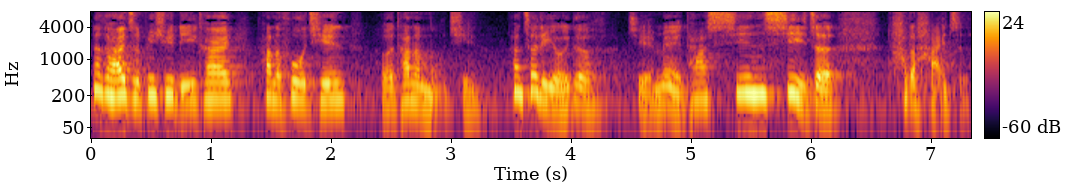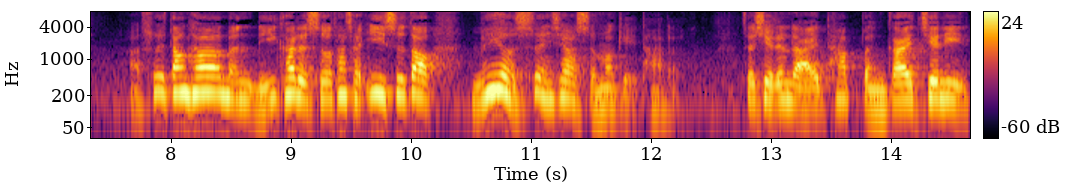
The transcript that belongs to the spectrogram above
那个孩子必须离开他的父亲和他的母亲。但这里有一个姐妹，她心系着她的孩子啊，所以当他们离开的时候，她才意识到没有剩下什么给她的。这些人来，她本该建立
